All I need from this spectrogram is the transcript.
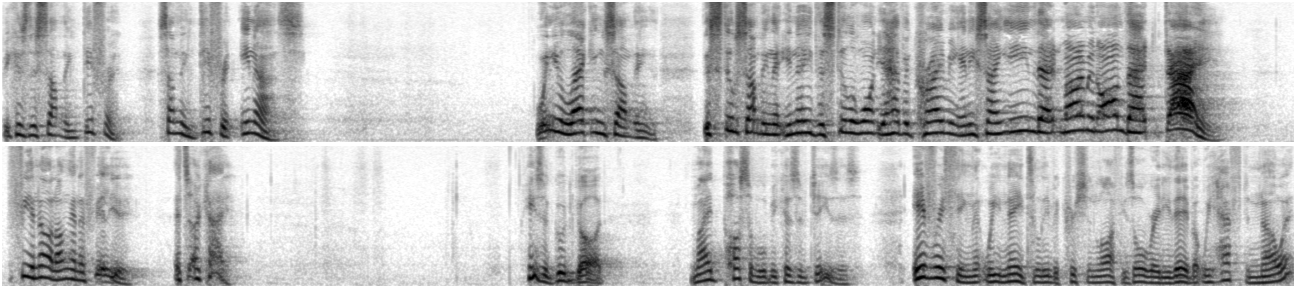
Because there's something different, something different in us. When you're lacking something, there's still something that you need, there's still a want, you have a craving. And he's saying, in that moment, on that day, fear not, I'm going to fill you. It's okay. He's a good God, made possible because of Jesus. Everything that we need to live a Christian life is already there, but we have to know it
